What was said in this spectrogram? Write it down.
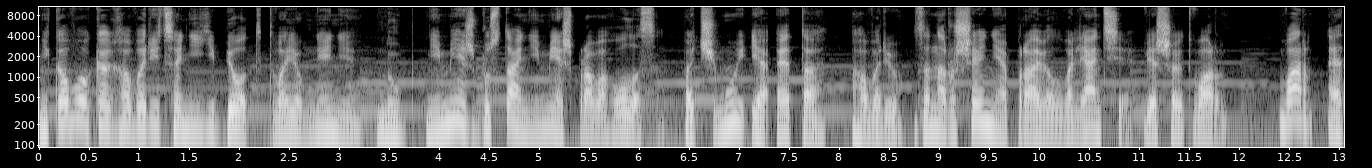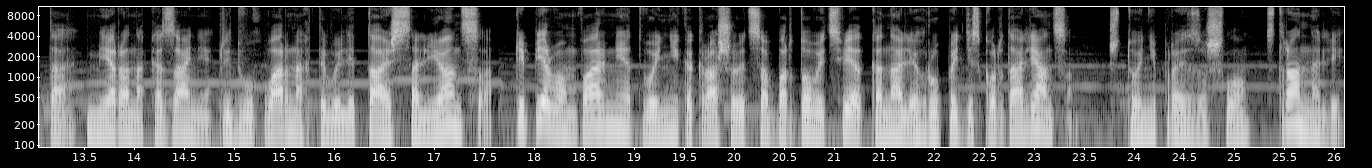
Никого, как говорится, не ебет твое мнение, нуб. Не имеешь boost а, не имеешь права голоса. Почему я это говорю? За нарушение правил Альянсе вешают warn. Warn это мера наказания. При двух warn ах ты вылетаешь с Альянса. При первом warn е твой ник окрашивается в бордовый цвет в канале группы Discord а Альянса. Что не произошло? Странно ли,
